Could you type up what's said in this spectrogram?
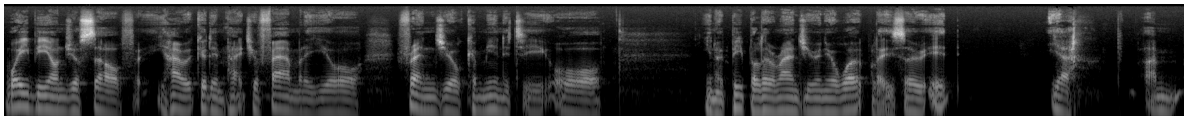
way beyond yourself, how it could impact your family, your friends, your community, or you know people around you in your workplace. So it, yeah, I'm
